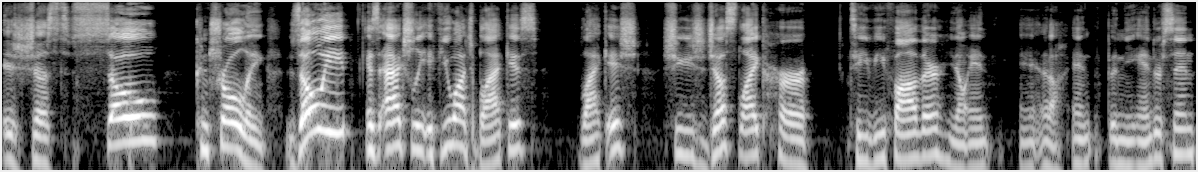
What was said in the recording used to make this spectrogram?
is just so controlling. Zoey is actually, if you watch Blackish, Blackish, she's just like her TV father, you know, and uh, Anthony Anderson,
